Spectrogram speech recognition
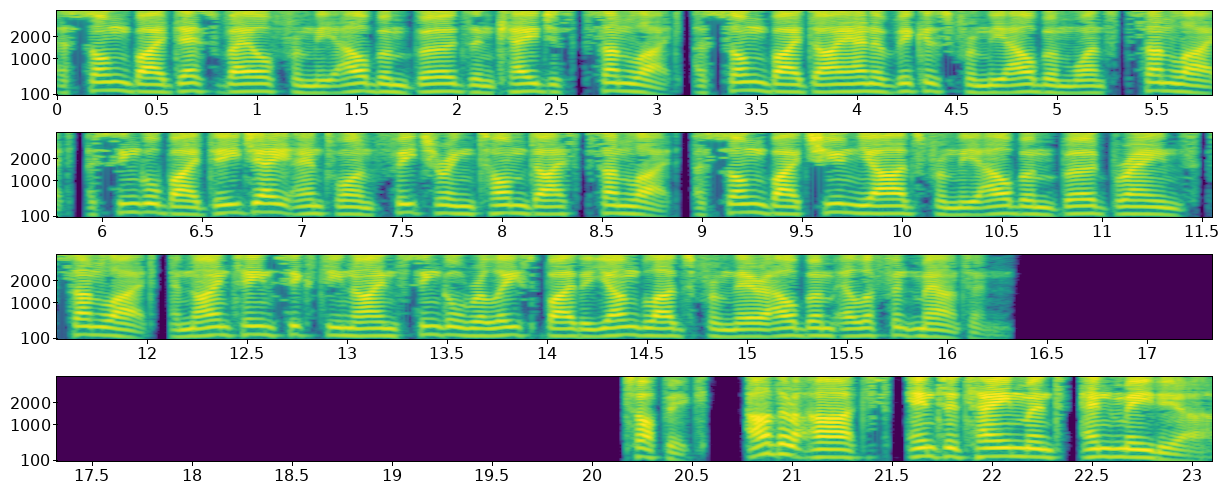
a song by Des Vale from the album Birds and Cages Sunlight, a song by Diana Vickers from the album Once Sunlight, a single by DJ Antoine featuring Tom Dice Sunlight, a song by Tune Yards from the album Bird Brains Sunlight, a 1969 single released by the Youngbloods from their album Elephant Mountain. Other arts, entertainment, and media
